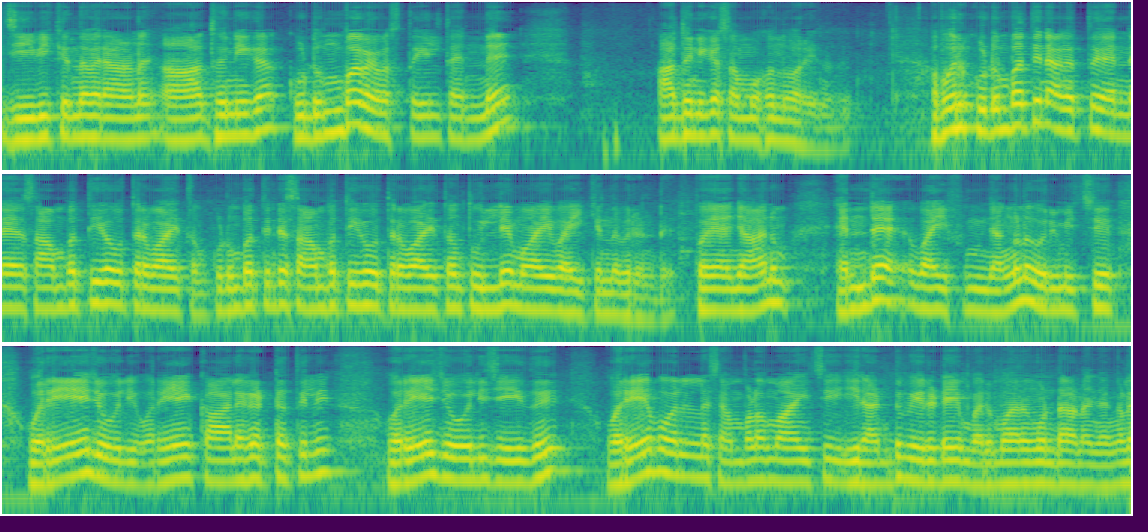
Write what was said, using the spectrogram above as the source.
ജീവിക്കുന്നവരാണ് ആധുനിക കുടുംബ വ്യവസ്ഥയിൽ തന്നെ ആധുനിക സമൂഹം എന്ന് പറയുന്നത്. അപ്പോൾ ഒരു കുടുംബത്തിനകത്ത് തന്നെ സാമ്പത്തിക ഉത്തരവാദിത്തം കുടുംബത്തിന്റെ സാമ്പത്തിക ഉത്തരവാദിത്തം തുല്യമായി വഹിക്കുന്നവരുണ്ട്. ഇപ്പോൾ ഞാനും എന്റെ വൈഫും ഞങ്ങൾ ഒരുമിച്ച് ഒരേ ജോലി ഒരേ കാലഘട്ടത്തിൽ ഒരേ ജോലി ചെയ്ത് ഒരേപോലെയുള്ള ശമ്പളം വാങ്ങിച്ച് ഈ രണ്ടുപേരുടെയും വരുമാനം കൊണ്ടാണ് ഞങ്ങൾ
